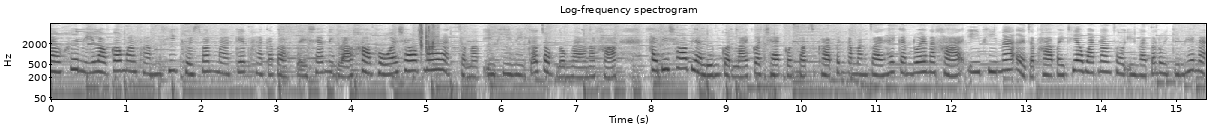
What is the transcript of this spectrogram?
ล้วคืนนี้เราก็มาซ้ำที่ Christmas Market Hakata Station อีกแล้วค่ะ เพราะว่าชอบมากสำหรับ EP นี้ก็จบลงแล้วนะคะ ใครที่ชอบอย่าลืมกดไลค์ กดแชร์ กด Subscribe เป็นกำลังใจให้กันด้วยนะคะ EP หน้าเอ๋ยจะพาไปเที่ยววัดนานโซอินและตะลุยกินที่ไหน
